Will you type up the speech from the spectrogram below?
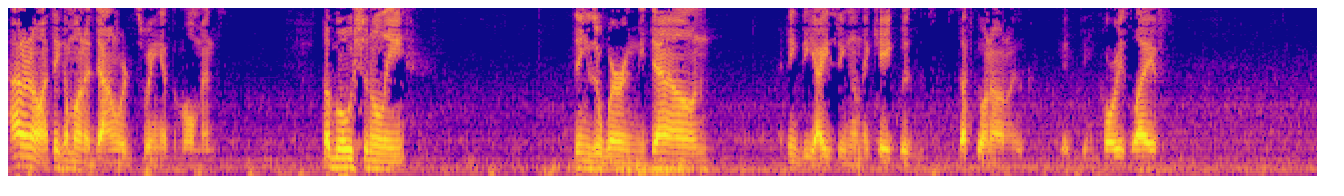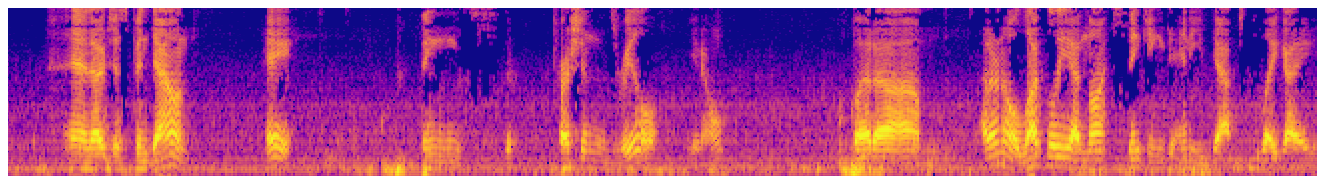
I don't know, I think I'm on a downward swing at the moment. Emotionally, things are wearing me down. I think the icing on the cake was stuff going on with in Corey's life. And I've just been down. Hey, things, depression's real, you know. But um, I don't know. Luckily, I'm not sinking to any depths like I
